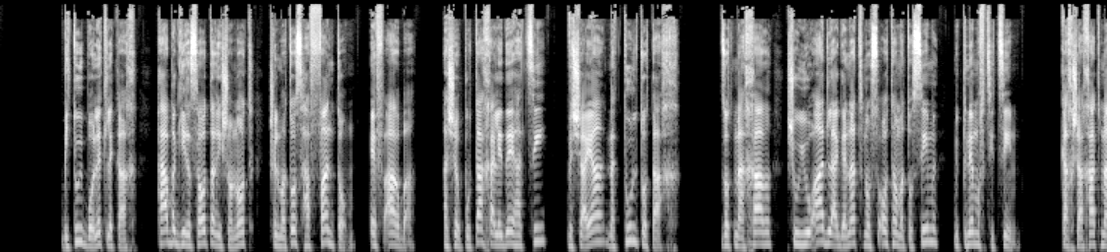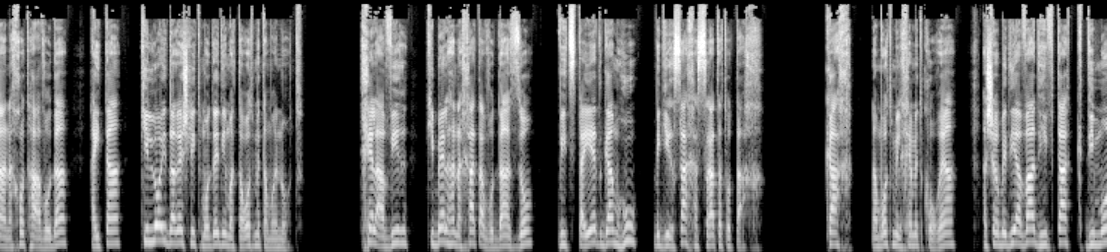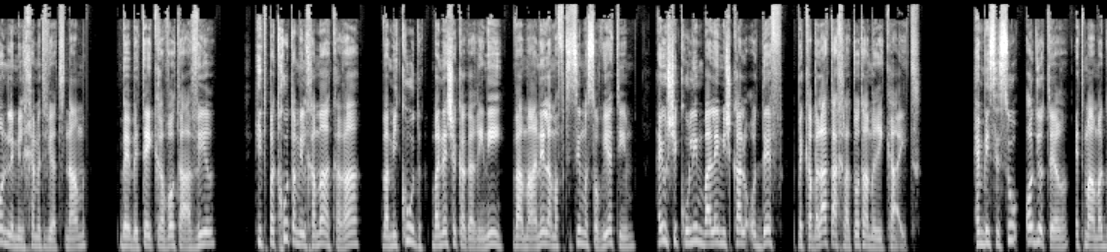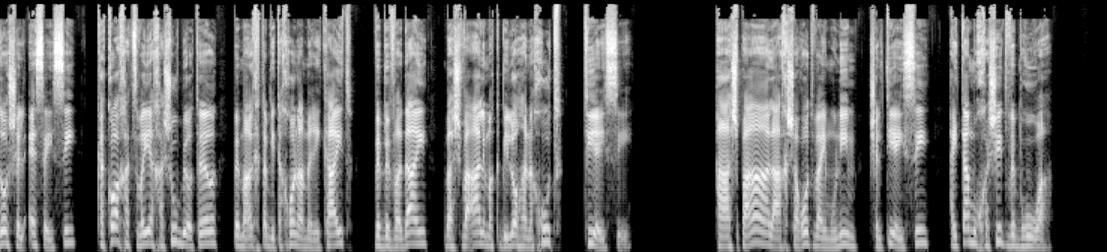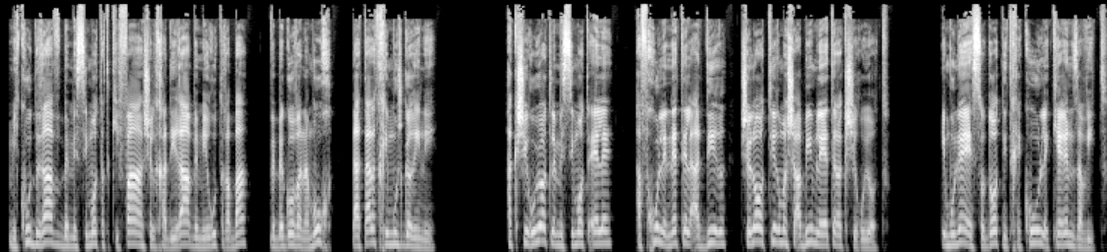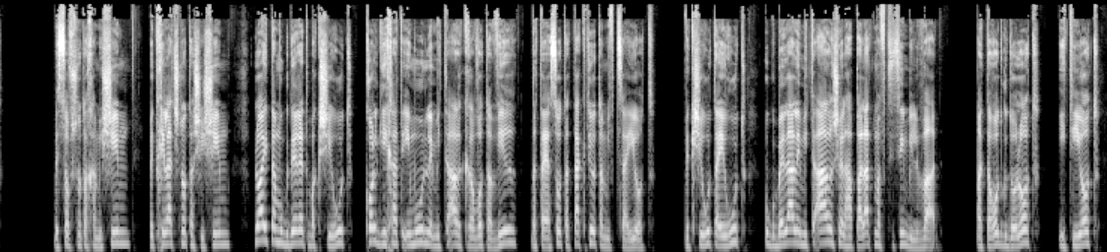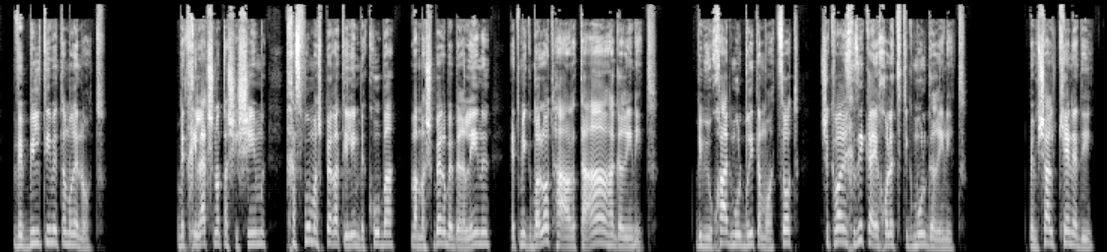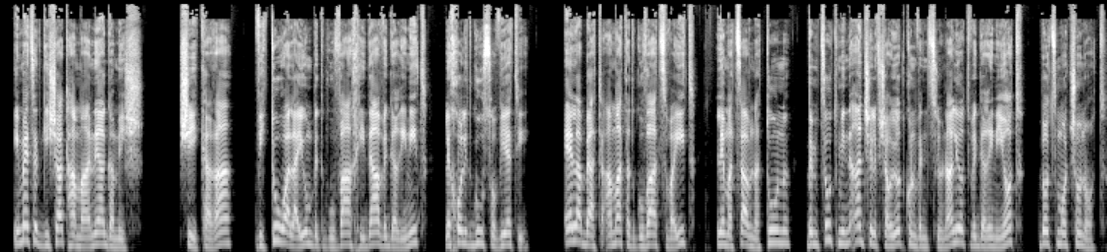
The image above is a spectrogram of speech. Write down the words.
ביטוי בולט לכך היה בגרסאות הראשונות של מטוס הפנטום, F4, אשר פותח על ידי הצי ושהיה נטול תותח. זאת מאחר שהוא יועד להגנת נוסעות המטוסים מפני מפציצים, כך שאחת מהנחות העבודה הייתה כי לא יידרש להתמודד עם מטרות מתמרנות. חיל האוויר קיבל הנחת עבודה זו, והצטייד גם הוא בגרסה חסרת התותח. כך, למרות מלחמת קוריאה, אשר בדיעבד היוותה קדימון למלחמת וייטנאם, בהיבטי קרבות האוויר, התפתחות המלחמה הקרה והמיקוד בנשק הגרעיני והמענה למפציצים הסובייטים היו שיקולים בעלי משקל עודף בקבלת ההחלטות האמריקאית. הם ביססו עוד יותר את מעמדו של SAC ככוח הצבאי החשוב ביותר במערכת הביטחון האמריקאית, ובוודאי בהשוואה למקבילו הנחות, TAC. ההשפעה על ההכשרות והאימונים של TAC הייתה מוחשית וברורה. מיקוד רב במשימות התקיפה של חדירה במהירות רבה ובגובה נמוך להטלת חימוש גרעיני. הכשירויות למשימות אלה הפכו לנטל אדיר שלא הותיר משאבים ליתר הכשירויות. אימוני היסודות נדחקו לקרן זווית. בסוף שנות ה-50 ותחילת שנות ה-60 לא הייתה מוגדרת בכשירות כל גיחת אימון למתאר קרבות אוויר בטייסות הטקטיות המבצעיות, וכשירות העירות הוגבלה למתאר של הפלת מפציצים בלבד, מטרות גדולות, איטיות ובלתי מתמרנות. בתחילת שנות ה-60 חשפו משבר הטילים בקובה והמשבר בברלין את מגבלות ההרתעה הגרעינית, במיוחד מול ברית המועצות, שכבר החזיקה יכולת תגמול גרעינית. ממשל קנדי אימץ את גישת המענה הגמיש, שעיקרה ויתור על האיום בתגובה אחידה וגרעינית לכל אתגור סובייטי, אלא בהתאמת התגובה הצבאית למצב נתון באמצעות מנעד של אפשרויות קונבנציונליות וגרעיניות בעוצמות שונות.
